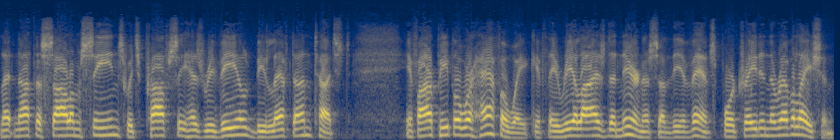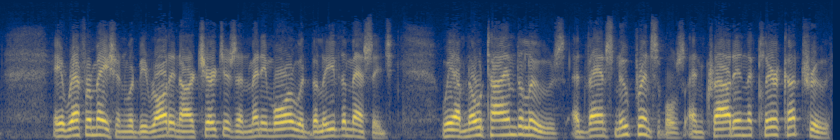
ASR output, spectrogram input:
Let not the solemn scenes which prophecy has revealed be left untouched. If our people were half awake, if they realized the nearness of the events portrayed in the Revelation, a reformation would be wrought in our churches and many more would believe the message. We have no time to lose. Advance new principles and crowd in the clear cut truth.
